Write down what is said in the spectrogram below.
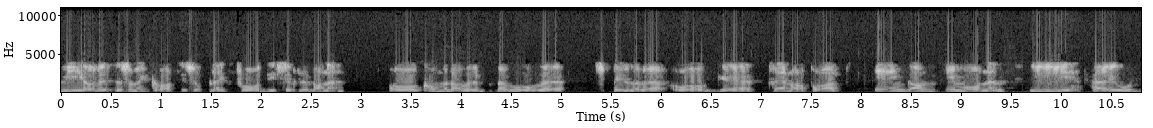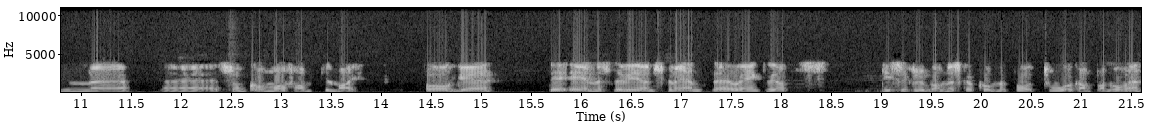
Vi gjør dette som et gratisopplegg for disse klubbene, og kommer da rundt med våre spillere og eh, trenerapparat en gang i måneden i perioden eh, eh, som kommer fram til mai. Og eh, Det eneste vi ønsker igjen, det er jo egentlig at disse klubbene skal komme på to av kampene våre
